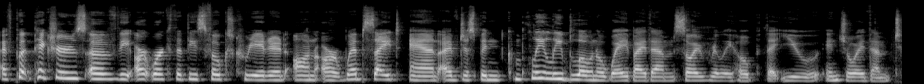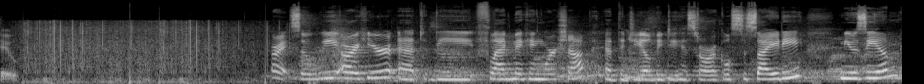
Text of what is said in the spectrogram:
I've put pictures of the artwork that these folks created on our website and I've just been completely blown away by them. So I really hope that you enjoy them too. All right, so we are here at the flag making workshop at the GLBT Historical Society Museum,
